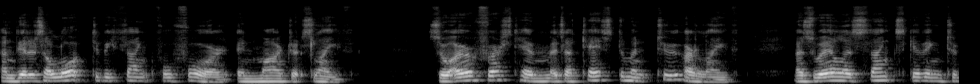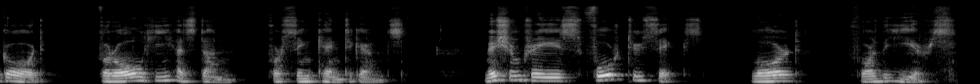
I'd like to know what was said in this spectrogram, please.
and there is a lot to be thankful for in Margaret's life. So our first hymn is a testament to her life, as well as thanksgiving to God for all he has done for St. Kentigern's. Mission Praise 426, Lord, for the years.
